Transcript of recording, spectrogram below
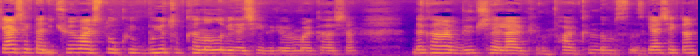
Gerçekten iki üniversite okuyup bu YouTube kanalını bile çeviriyorum arkadaşlar. Ne kadar büyük şeyler yapıyorum. Farkında mısınız? Gerçekten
